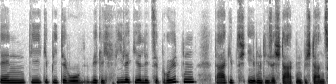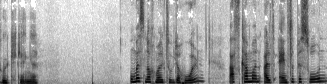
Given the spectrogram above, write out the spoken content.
denn die Gebiete, wo wirklich viele Gierlitze brüten, da gibt es eben diese starken Bestandsrückgänge. Um es nochmal zu wiederholen, was kann man als Einzelperson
